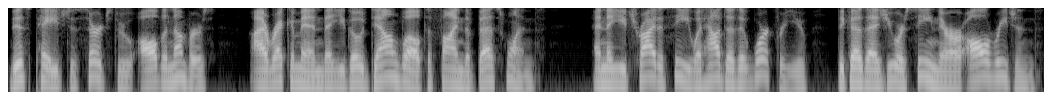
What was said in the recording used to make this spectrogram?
this page to search through all the numbers. I recommend that you go down well to find the best ones, and that you try to see what how does it work for you, because as you are seeing there are all regions,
